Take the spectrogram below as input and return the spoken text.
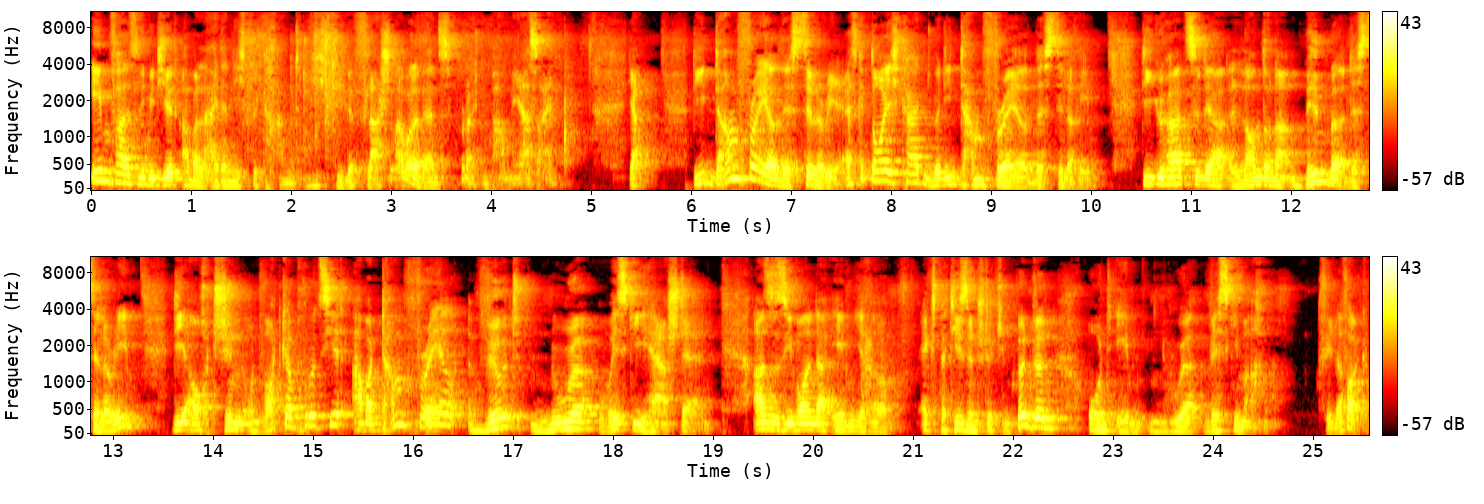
Ebenfalls limitiert, aber leider nicht bekannt, wie viele Flaschen, aber da werden es vielleicht ein paar mehr sein. Ja, die Dumfrail Distillery. Es gibt Neuigkeiten über die Dumfrail Distillery. Die gehört zu der Londoner Bimber Distillery, die auch Gin und Wodka produziert, aber Dumfrail wird nur Whisky herstellen. Also sie wollen da eben ihre Expertise ein Stückchen bündeln und eben nur Whisky machen. Viel Erfolg!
